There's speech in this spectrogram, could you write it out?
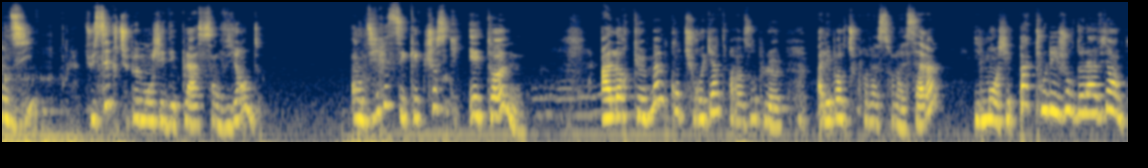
on dit, tu sais que tu peux manger des plats sans viande, on dirait que c'est quelque chose qui étonne. Alors que même quand tu regardes, par exemple, à l'époque du professeur la salade, il mangeait pas tous les jours de la viande.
